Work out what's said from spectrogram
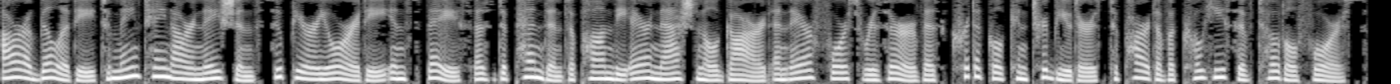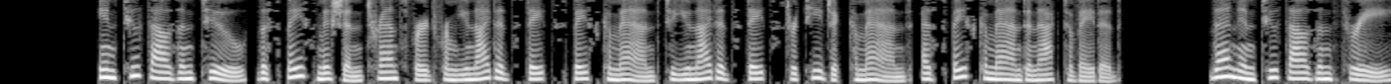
our ability to maintain our nation's superiority in space is dependent upon the Air National Guard and Air Force Reserve as critical contributors to part of a cohesive total force. In 2002, the space mission transferred from United States Space Command to United States Strategic Command, as Space Command inactivated. Then in 2003,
